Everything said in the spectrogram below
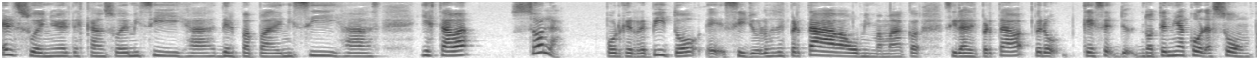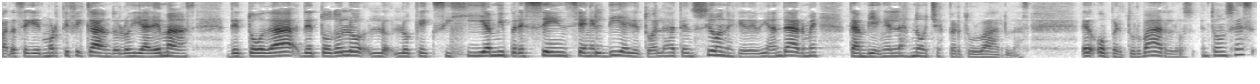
el sueño y el descanso de mis hijas, del papá de mis hijas, y estaba sola, porque repito, eh, si yo los despertaba o mi mamá si las despertaba, pero que se, no tenía corazón para seguir mortificándolos y además de, toda, de todo lo, lo, que exigía mi presencia en el día y de todas las atenciones que debían darme, también en las noches perturbarlas eh, o perturbarlos. Entonces,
